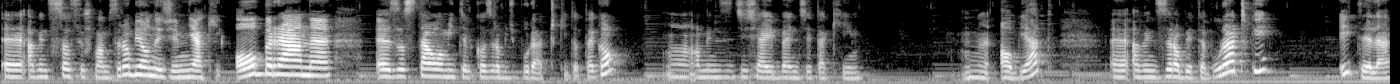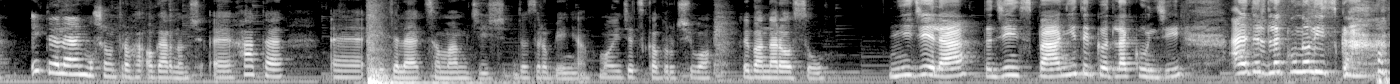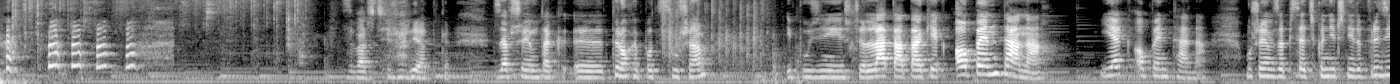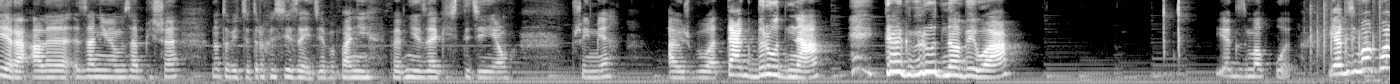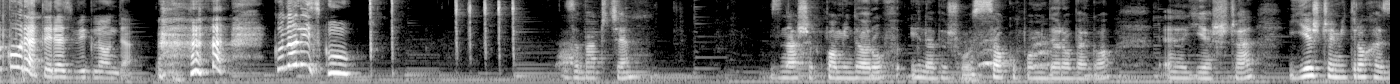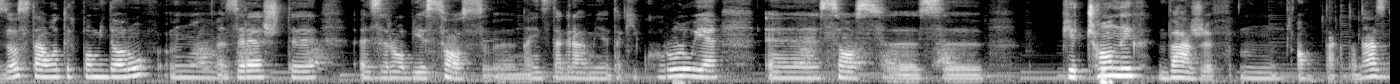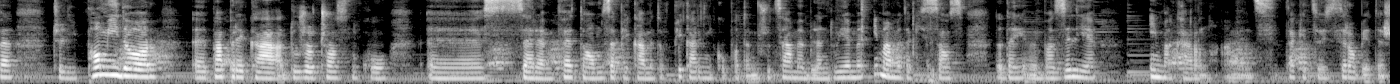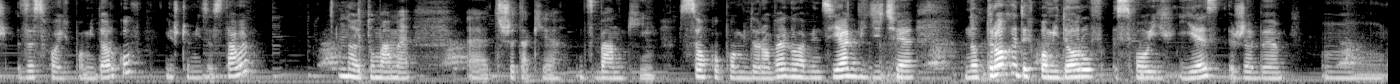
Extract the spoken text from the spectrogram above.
e, a więc sos już mam zrobiony, ziemniaki obrane. E, Zostało mi tylko zrobić buraczki do tego. No, a więc dzisiaj będzie taki mm, obiad. E, A więc zrobię te buraczki i tyle. I tyle. Muszę trochę ogarnąć e, chatę. E, I tyle, co mam dziś do zrobienia. Moje dziecko wróciło chyba na rosół. Niedziela to dzień spa nie tylko dla kundzi, ale też dla kunoliska. Zobaczcie wariatkę. Zawsze ją tak y, trochę podsuszam i później jeszcze lata tak jak opętana. Jak opętana. Muszę ją zapisać koniecznie do fryzjera, ale zanim ją zapiszę, no to wiecie, trochę się zejdzie, bo pani pewnie za jakiś tydzień ją przyjmie. A już była tak brudna, tak brudna była. Jak zmokły. Jak zmokła kura teraz wygląda. Kunolisku! Zobaczcie z naszych pomidorów, ile wyszło soku pomidorowego e, jeszcze. Jeszcze mi trochę zostało tych pomidorów. Mm, Z reszty e, zrobię sos e, na Instagramie, taki króluje. Sos z pieczonych warzyw. Mm, O, tak to nazwę. Czyli pomidor, e, papryka, dużo czosnku e, z serem fetą. Zapiekamy to w piekarniku, potem wrzucamy, blendujemy i mamy taki sos. Dodajemy bazylię i makaron. A więc takie coś zrobię też ze swoich pomidorków. Jeszcze mi zostały. No i tu mamy trzy takie dzbanki soku pomidorowego, a więc jak widzicie, no trochę tych pomidorów swoich jest, żeby mm,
